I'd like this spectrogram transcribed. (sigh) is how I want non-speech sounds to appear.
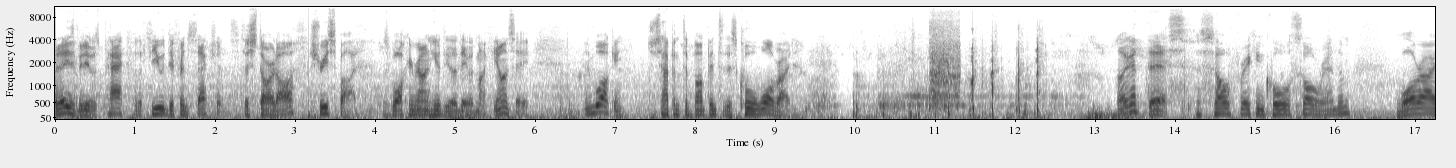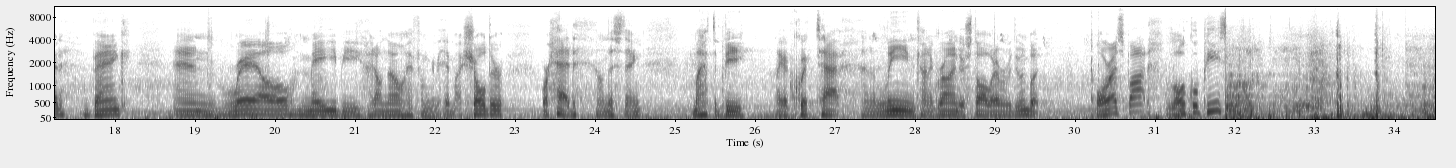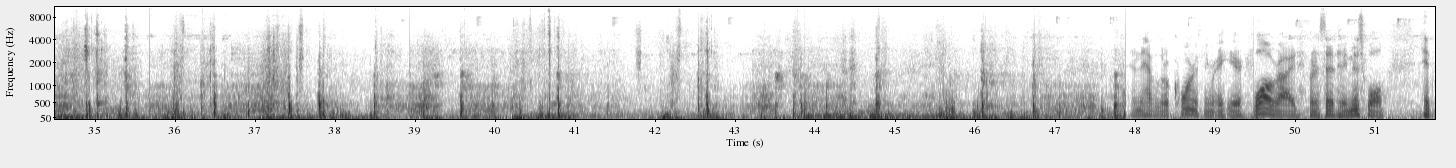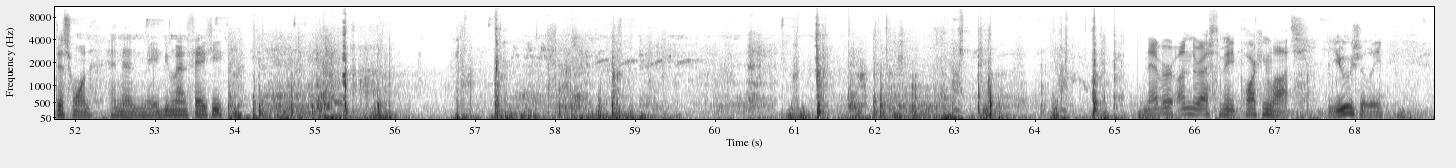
Today's video is packed with a few different sections. To start off, street spot. I was walking around here the other day with my fiance and walking. Just happened to bump into this cool wall ride. Look at this. It's so freaking cool, so random. Wall ride, bank, and rail, maybe. I don't know if I'm gonna hit my shoulder or head on this thing. Might have to be like a quick tap and a lean kind of grind or stall, whatever we're doing, but wall ride spot, local piece. and they have a little corner thing right here. Wall ride, but instead of hitting this wall, hit this one and then maybe land fakie. Never underestimate parking lots. Usually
